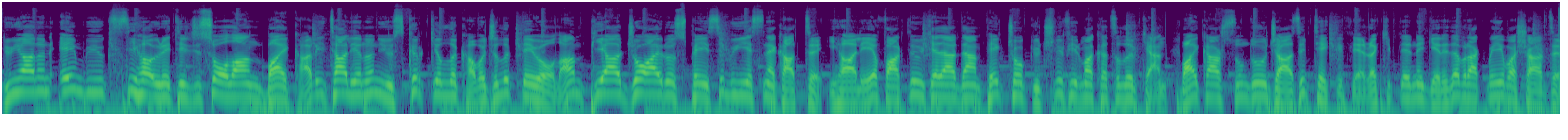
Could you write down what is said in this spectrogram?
Dünyanın en büyük SİHA üreticisi olan Baykar, İtalya'nın 140 yıllık havacılık devi olan Piaggio Aerospace'i bünyesine kattı. İhaleye farklı ülkelerden pek çok güçlü firma katılırken, Baykar sunduğu cazip teklifle rakiplerini geride bırakmayı başardı.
